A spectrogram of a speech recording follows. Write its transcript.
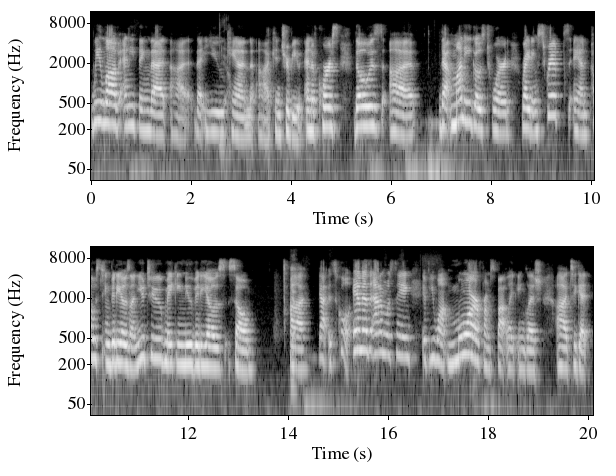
we love anything that uh, that you Yeah. can uh, contribute. And of course, those uh, that money goes toward writing scripts and posting videos on YouTube, making new videos. So, uh, yeah, it's cool. And as Adam was saying, if you want more from Spotlight English uh, to get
